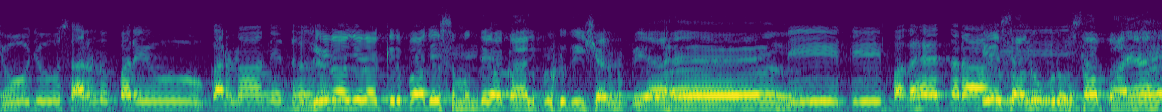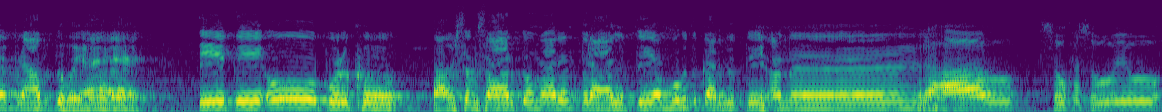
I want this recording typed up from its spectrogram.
ਜੋ ਜੋ ਸਰਨ ਪਰਿਉ ਕਰਨਾ ਨਿਧ। ਜਿਹੜਾ ਜਿਹੜਾ ਕਿਰਪਾ ਦੇ ਸਮੁੰਦਰ ਅਕਾਲ ਪੁਰਖ ਦੀ ਸ਼ਰਨ ਪਿਆ ਹੈ। ਤੇ ਤੇ ਭਗਹਿ ਤਰਾ ਇਹ ਸਾਨੂੰ ਭਰੋਸਾ ਪਾਇਆ ਹੈ ਪ੍ਰਾਪਤ ਹੋਇਆ ਹੈ। ਤੇ ਤੇ ਉਹ ਪੁਰਖ ਭਾਵ ਸੰਸਾਰ ਤੋਂ ਮਾਰਨ ਤਰਾ ਦਿੱਤੇ ਆ ਮੁਕਤ ਕਰ ਦਿੱਤੇ ਹਨ। ਰਹਾਉ ਸੁਖ ਸੋਇਓ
